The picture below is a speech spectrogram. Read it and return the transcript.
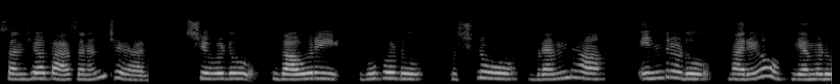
సంధ్యోపాసనం చేయాలి. శివుడు గౌరి గుహుడు విష్ణువు బ్రహ్మ ఇంద్రుడు మరియు యముడు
